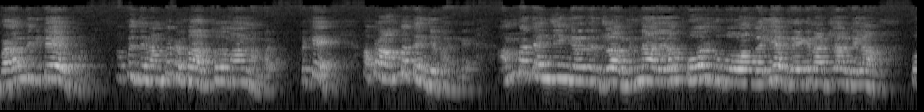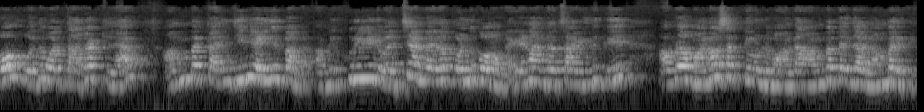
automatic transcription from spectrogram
வளர்ந்துக்கிட்டே இருக்கும். அப்போ இந்த நம்பர் ரொம்ப அற்புதமான நம்பர். ஓகே? அப்புறம் ஐம்பத்தஞ்சு பாருங்க. ஐம்பத்தஞ்சுங்கிறது இருக்கலாம் முன்னாலெல்லாம் போருக்கு போவாங்க இல்லையா? கிரேக்க நாட்டில் அங்கெல்லாம். போகும்போது ஒரு தகட்டில் ஐம்பத்தஞ்சுன்னு எழுதியிருப்பாங்க. அப்படி குறியீடு வச்சு அந்த இதை கொண்டு போவாங்க. ஏன்னா அந்த இதுக்கு அவ்வளோ மனோசக்தி உண்டுமா? அந்த ஐம்பத்தஞ்சாவது நம்பருக்கு.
